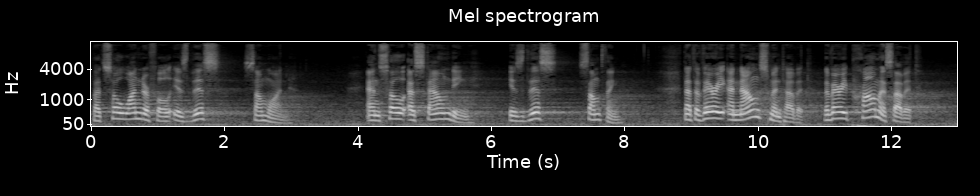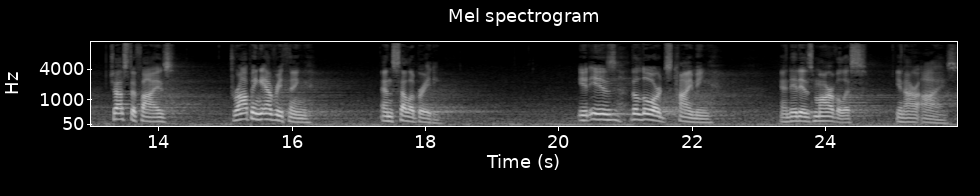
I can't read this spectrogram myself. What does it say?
But so wonderful is this someone, and so astounding is this something, that the very announcement of it, the very promise of it, justifies dropping everything and celebrating. It is the Lord's timing, and it is marvelous in our eyes.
